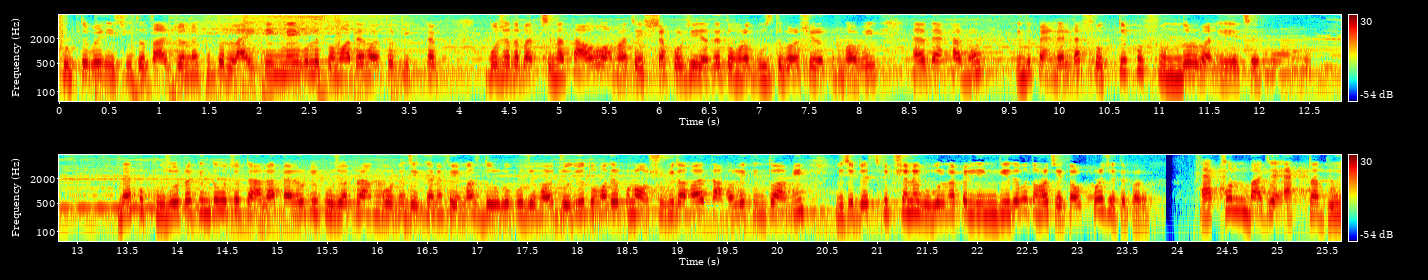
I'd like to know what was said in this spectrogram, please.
ঘুরতে বেরিয়েছি, তো তার জন্য কিন্তু লাইটিং নেই বলে তোমাদের হয়তো ঠিকঠাক বোঝাতে পারছি না, তাও আমরা চেষ্টা করছি যাতে তোমরা বুঝতে পারো সেরকমভাবেই দেখানোর। কিন্তু প্যান্ডেলটা সত্যি খুব সুন্দর বানিয়েছে। দেখো, পুজোটা কিন্তু হচ্ছে টালা প্যারোটি পূজা প্রাঙ্গণে যেখানে ফেমাস পুজো হয়। যদিও তোমাদের কোনো অসুবিধা হয়, তাহলে কিন্তু আমি নিচে ডেসক্রিপশনে গুগল ম্যাপের লিঙ্ক দিয়ে দেবো, তোমরা চেক আউট করে যেতে পারো। এখন বাজে একটা দুই,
